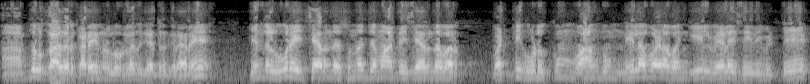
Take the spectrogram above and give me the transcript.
அப்துல் காதர் கடையநல்லூர்ல இருந்து கேட்டிருக்கிறாரு எங்கள் ஊரை சேர்ந்த சுன்னத் ஜமாத்தை சேர்ந்தவர் வட்டி கொடுக்கும் வாங்கும் நிலவள வங்கியில் வேலை செய்துவிட்டு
